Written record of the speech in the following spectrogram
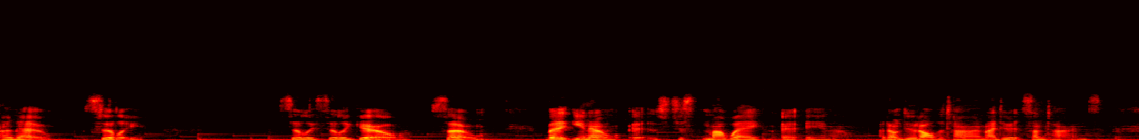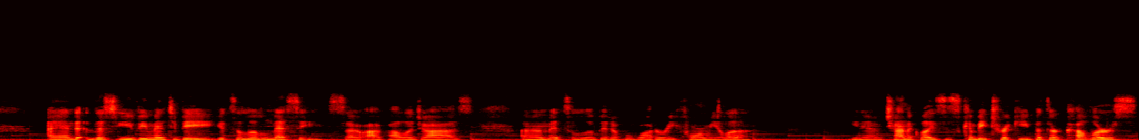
I know, silly. Silly, silly girl. So, but you know, it's just my way. Uh, you know, I don't do it all the time. I do it sometimes. And this UV meant to be gets a little messy, so I apologize. Um, it's a little bit of a watery formula. You know, China glazes can be tricky, but their colors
